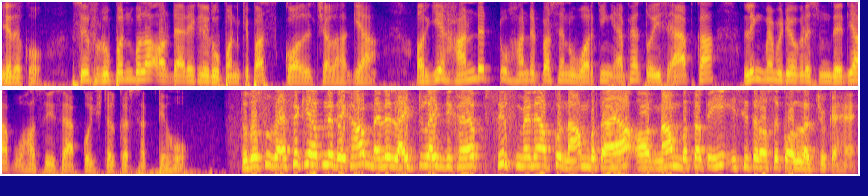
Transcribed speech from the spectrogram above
ये देखो, सिर्फ़ रूपन बोला और डायरेक्टली रूपन के पास कॉल चला गया। और ये 100 टू 100 परसेंट वर्किंग ऐप है तो इस ऐप का लिंक मैं वीडियो को डिस्क्रिप्शन दे दिया, आप वहाँ से इस ऐप को इंस्टॉल कर सकते हो। तो दोस्तों, जैसे कि आपने देखा, मैंने लाइव टू लाइव दिखाया, सिर्फ़ मैंने आपको नाम बताया और नाम बताते ही इसी तरह से कॉल लग चुके हैं।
